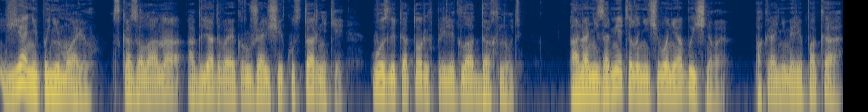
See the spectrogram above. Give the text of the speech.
«Я не понимаю», — сказала она, оглядывая окружающие кустарники, возле которых прилегла отдохнуть. Она не заметила ничего необычного, по крайней мере, пока.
